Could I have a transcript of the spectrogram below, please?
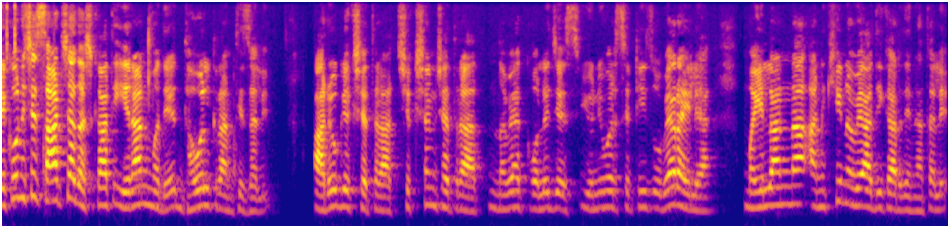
एकोणीसशे साठच्या दशकात इराणमध्ये धवल क्रांती झाली. आरोग्य क्षेत्रात शिक्षण क्षेत्रात नव्या कॉलेजेस युनिव्हर्सिटीज उभ्या राहिल्या. महिलांना आणखी नवे अधिकार देण्यात आले.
